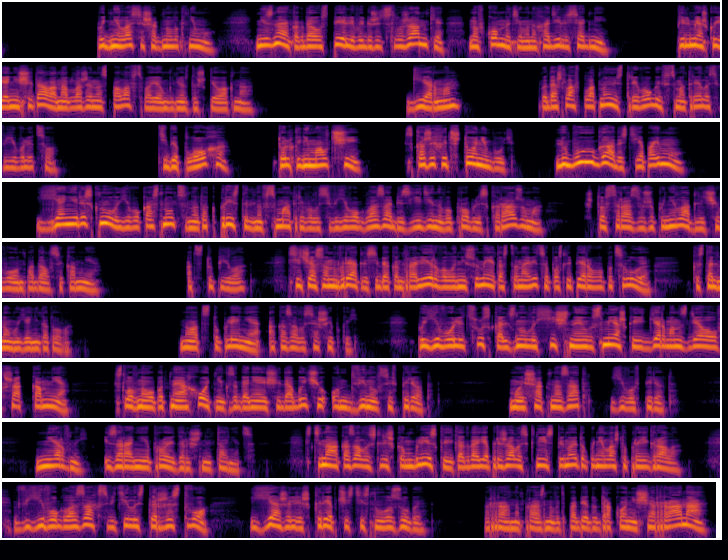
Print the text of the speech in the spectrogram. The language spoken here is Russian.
Поднялась и шагнула к нему. Не знаю, когда успели выбежать служанки, но в комнате мы находились одни. Пельмешку я не считала, она блаженно спала в своем гнездышке у окна. «Герман?» Подошла вплотную и с тревогой всмотрелась в его лицо. «Тебе плохо? Только не молчи. Скажи хоть что-нибудь. Любую гадость я пойму». Я не рискнула его коснуться, но так пристально всматривалась в его глаза без единого проблеска разума, что сразу же поняла, для чего он подался ко мне. Отступила. Сейчас он вряд ли себя контролировал и не сумеет остановиться после первого поцелуя. К остальному я не готова. Но отступление оказалось ошибкой. По его лицу скользнула хищная усмешка, и Герман сделал шаг ко мне. Словно опытный охотник, загоняющий добычу, он двинулся вперед. Мой шаг назад, его вперед. Нервный и заранее проигрышный танец. Стена оказалась слишком близко, и когда я прижалась к ней спиной, то поняла, что проиграла. В его глазах светилось торжество — я же лишь крепче стиснула зубы. Рано праздновать победу драконища, рано!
